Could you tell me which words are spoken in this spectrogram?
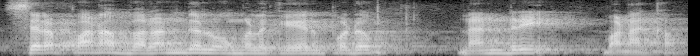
சிறப்பான பலன்கள் உங்களுக்கு ஏற்படும். நன்றி வணக்கம்.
